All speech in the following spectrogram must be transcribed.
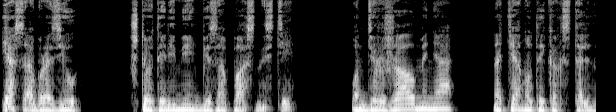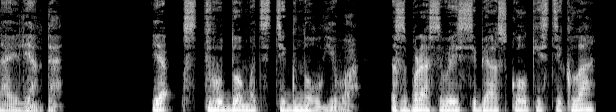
Я сообразил, что это ремень безопасности. Он держал меня, натянутый как стальная лента. Я с трудом отстегнул его. Сбрасывая с себя осколки стекла,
